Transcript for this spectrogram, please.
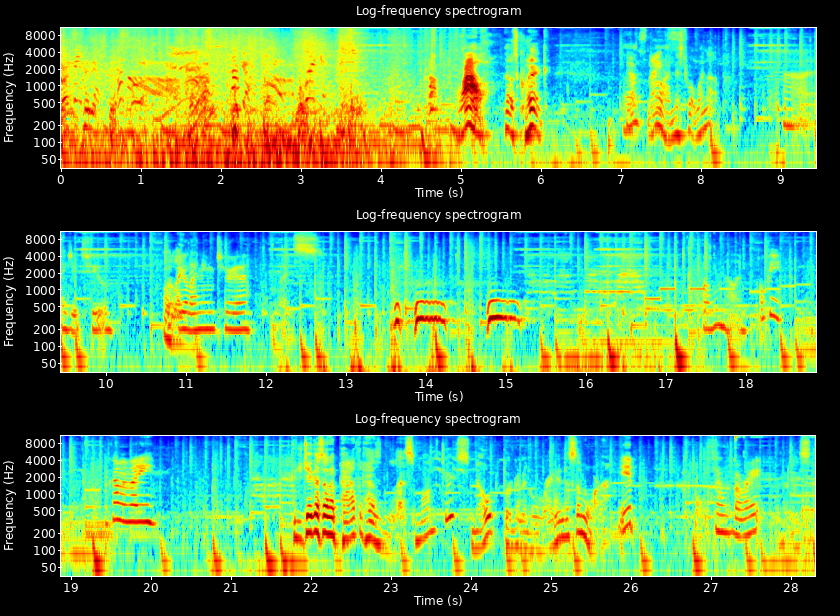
Let's finish this. Wow, that was quick. That was Oh, I missed what went up. Uh, I did two. Oh, What, your lightning. lightning materia. Nice. Oh, melon. Okay. We're coming, buddy. Could you take us on a path that has less monsters? Nope, we're gonna go right into some more. Yep. Sounds about right. Whatever we said.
